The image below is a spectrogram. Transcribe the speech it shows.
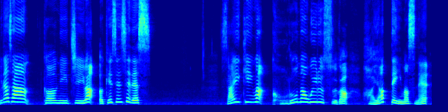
皆さん、こんにちは、おけ先生です。最近はコロナウイルスが流行っていますね。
